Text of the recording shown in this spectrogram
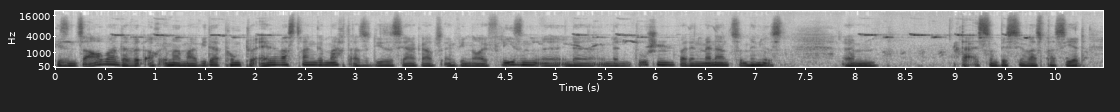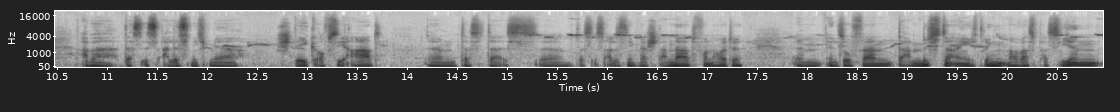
Die sind sauber, da wird auch immer mal wieder punktuell was dran gemacht. Also dieses Jahr gab es irgendwie neue Fliesen äh, in, der, in den Duschen, bei den Männern zumindest. Ähm, da ist so ein bisschen was passiert, aber das ist alles nicht mehr Steak of the Art. Ähm, das, da ist, äh, das ist alles nicht mehr Standard von heute. Ähm, insofern, da müsste eigentlich dringend mal was passieren,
